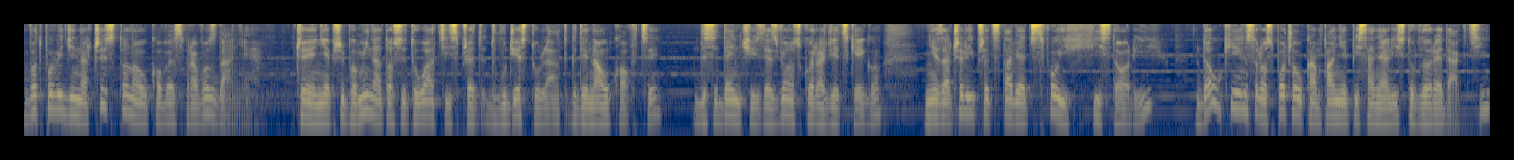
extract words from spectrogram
w odpowiedzi na czysto naukowe sprawozdanie. Czy nie przypomina to sytuacji sprzed 20 lat, gdy naukowcy, dysydenci ze Związku Radzieckiego, nie zaczęli przedstawiać swoich historii? Dawkins rozpoczął kampanię pisania listów do redakcji,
